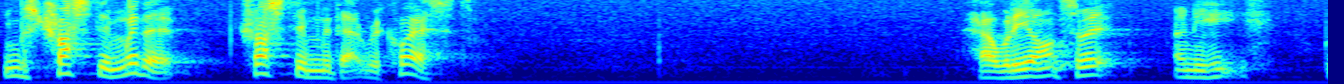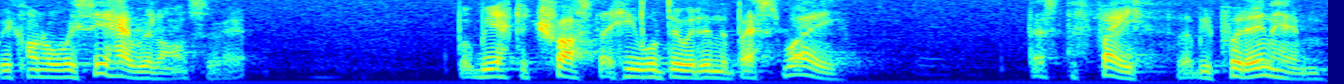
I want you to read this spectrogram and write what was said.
you must trust Him with it. Trust Him with that request. How will He answer it? Only he, we can't always see how He'll answer it. But we have to trust that He will do it in the best way. That's the faith that we put in Him.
